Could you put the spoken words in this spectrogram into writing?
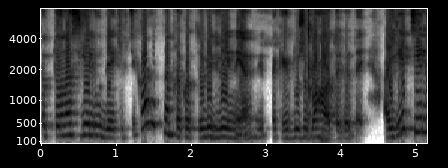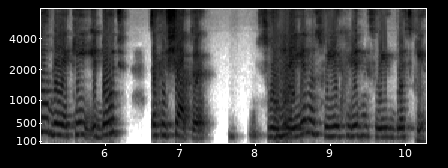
Тобто у нас є люди, які втікають, наприклад, від війни, від таких дуже багато людей. А є ті люди, які йдуть захищати свою країну, своїх рідних, своїх близьких.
